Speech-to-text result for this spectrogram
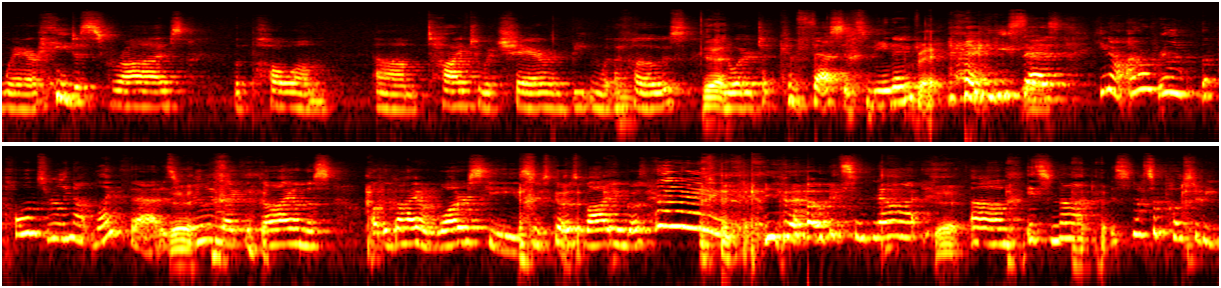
where he describes the poem um, tied to a chair and beaten with a hose Mm. Yeah. in order to confess its meaning. Right. And he says, you know, I don't really. The poem's really not like that. It's Yeah. really like the guy on this. The guy on water skis who goes by you and goes, "Hey!" you know, it's not. Yeah. Um, it's not. It's not supposed to be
